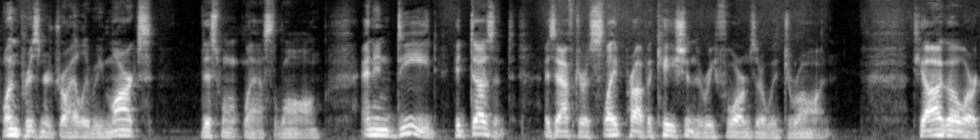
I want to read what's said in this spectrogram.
One prisoner dryly remarks, This won't last long. And indeed, it doesn't, as after a slight provocation, the reforms are withdrawn. Tiago or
